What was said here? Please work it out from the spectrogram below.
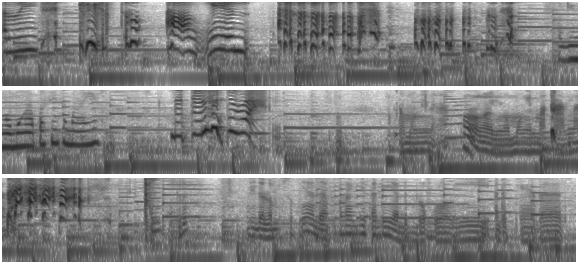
dari itu angin. Lagi ngomong apa sih sama ayah? Lucu-lucuan. ngomongin apa lo lagi ngomongin makanan terus di dalam supnya ada apa lagi tadi ada brokoli ada carrots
